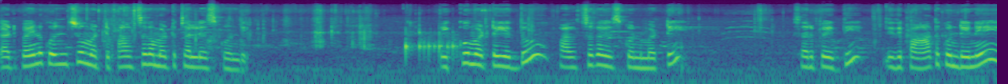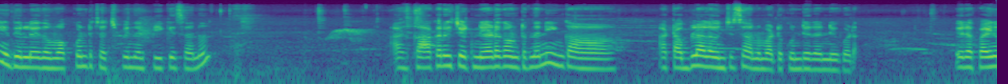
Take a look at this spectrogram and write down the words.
వాటిపైన కొంచెం మట్టి పలసగా మట్టి చల్లేసుకోండి. ఎక్కువ మట్టి వేయద్దు పలసగా వేసుకోండి మట్టి. సరిపోయిద్ది. ఇది పాత కుండీనే దీనిలో ఏదో మొక్క ఉంటే చచ్చిపోయిందని పీకేశాను. అది కాకరకాయ చెట్టు నీడగా ఉంటుందని ఇంకా ఆ టబ్లో అలా ఉంచేసాను అనమాట కుండీలన్నీ కూడా. ఇలా పైన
